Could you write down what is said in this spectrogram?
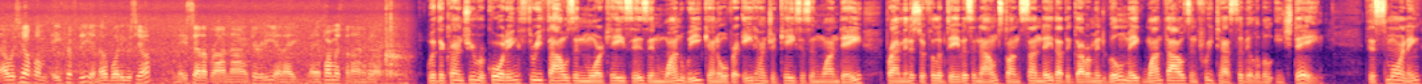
I was here from 8.50 and nobody was here. And they set up around 9.30 and I, my appointment's for 9 o'clock. With the country recording 3,000 more cases in one week and over 800 cases in one day, Prime Minister Philip Davis announced on Sunday that the government will make 1,000 free tests available each day. This morning,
